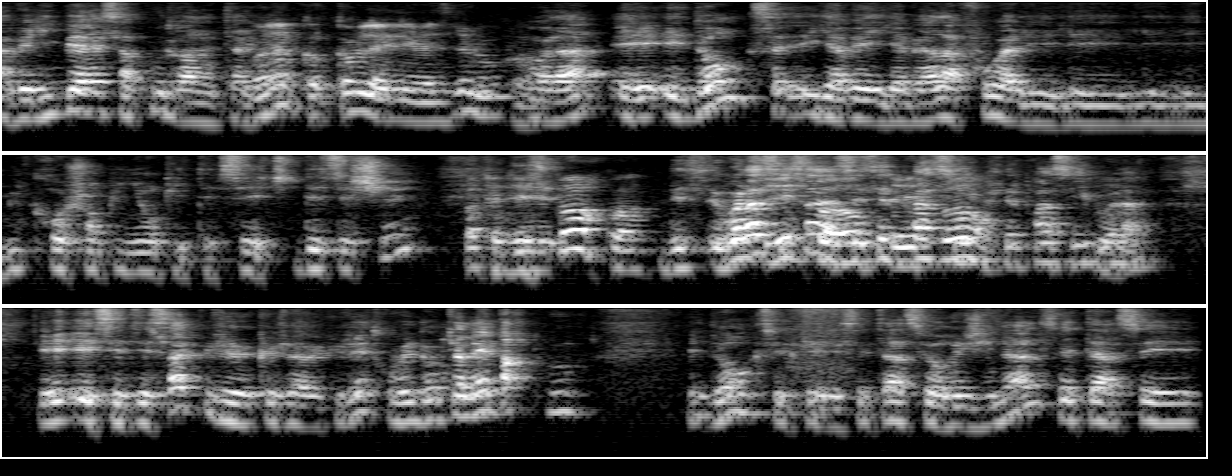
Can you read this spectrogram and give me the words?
avait libéré sa poudre à l'intérieur. Voilà, comme, comme les, vestes de loup. Quoi. Voilà. Et, et donc, il y, avait, il y avait à la fois les, les- les- les micro-champignons qui étaient sé- desséchés. Ça fait des sports, quoi. des- voilà, C'est ça, c'est le principe. sports. C'est le principe, voilà. Et, et c'était ça que j'ai trouvé. Donc, il y en avait partout. Et donc, c'était assez original, c'était assez,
